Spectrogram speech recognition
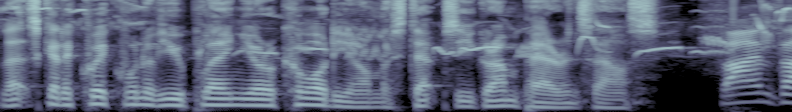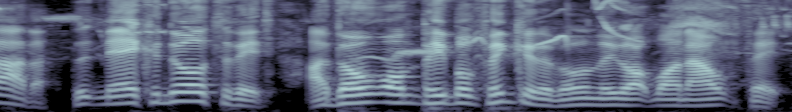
Let's get a quick one of you playing your accordion on the steps of your grandparents' house. Fine, father, but make a note of it. I don't want people thinking I've only got one outfit.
